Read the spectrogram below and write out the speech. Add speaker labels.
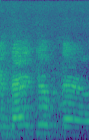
Speaker 1: and I took the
